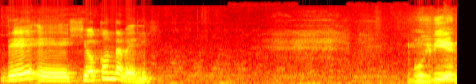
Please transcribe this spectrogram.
de eh, Gioconda Belli. Muy bien,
